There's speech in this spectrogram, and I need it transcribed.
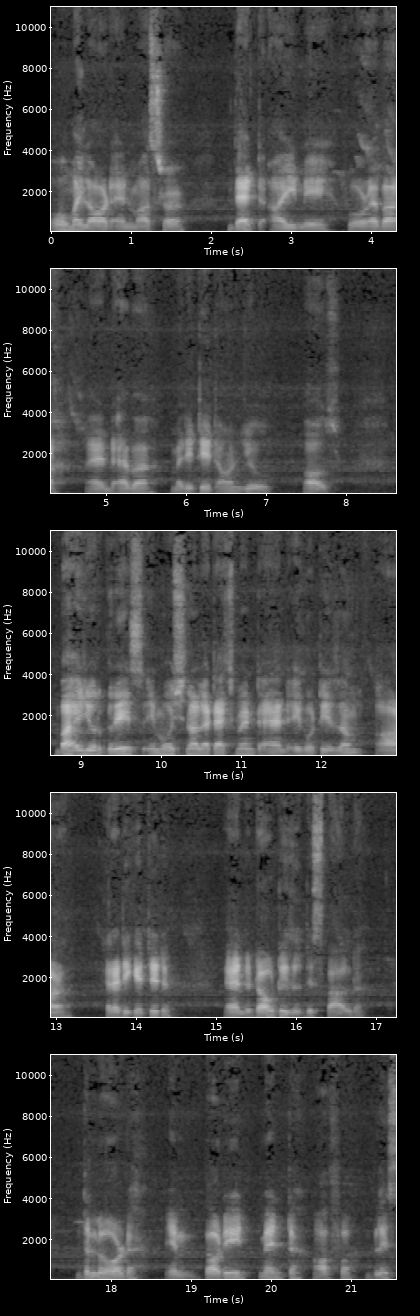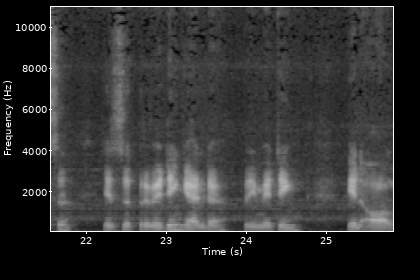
O my Lord and Master, that I may forever and ever meditate on you. Pause. By your grace, emotional attachment and egotism are eradicated and doubt is dispelled. The Lord, embodiment of bliss, is pervading and permeating in all.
